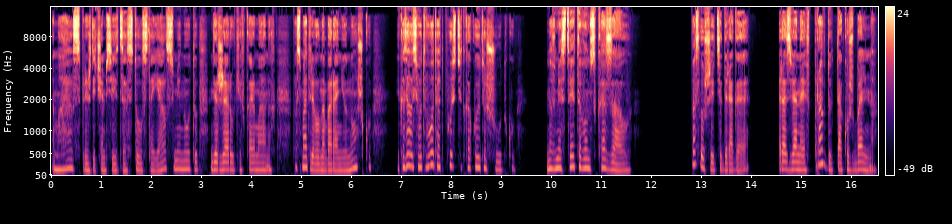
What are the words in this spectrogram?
Майлз, прежде чем сесть за стол, стоял с минуту, держа руки в карманах, посматривал на баранью ножку и, казалось, вот-вот отпустит какую-то шутку. Но вместо этого он сказал, «Послушайте, дорогая, разве она и вправду так уж больна?»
